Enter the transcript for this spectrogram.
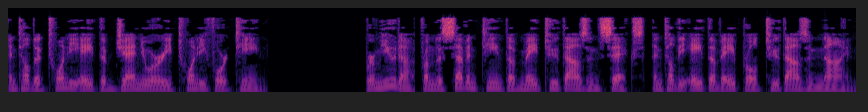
until the 28th of January 2014. Bermuda from the 17th of May 2006 until the 8th of April 2009.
